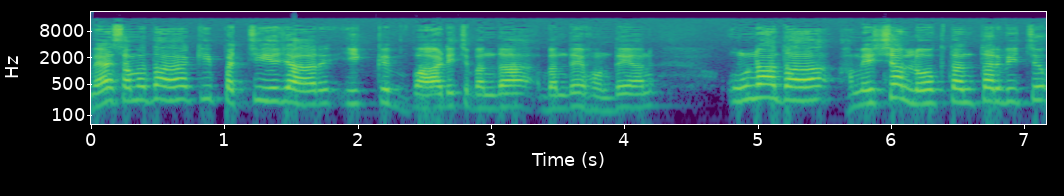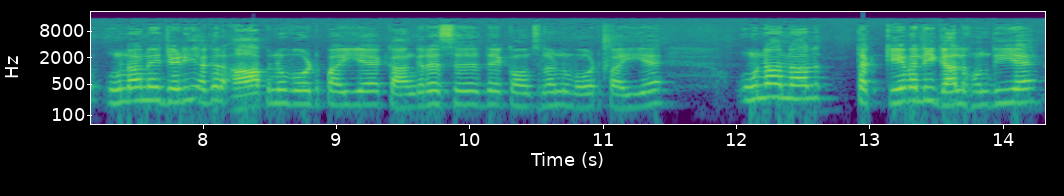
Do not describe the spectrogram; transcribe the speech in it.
ਮੈਂ ਸਮਝਦਾ ਹਾਂ ਕਿ 25000 ਇੱਕ ਵਾਰਡ ਵਿੱਚ ਬੰਦਾ, ਬੰਦੇ ਹੁੰਦੇ ਹਨ। ਉਹਨਾਂ ਦਾ ਹਮੇਸ਼ਾ ਲੋਕਤੰਤਰ ਵਿੱਚ ਉਹਨਾਂ ਨੇ ਜਿਹੜੀ ਅਗਰ ਆਪ ਨੂੰ ਵੋਟ ਪਾਈ ਹੈ, ਕਾਂਗਰਸ ਦੇ ਕਾਉਂਸਲਰ ਨੂੰ ਵੋਟ ਪਾਈ ਹੈ, ਉਹਨਾਂ ਨਾਲ ਧੱਕੇ ਵਾਲੀ ਗੱਲ ਹੁੰਦੀ ਹੈ।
